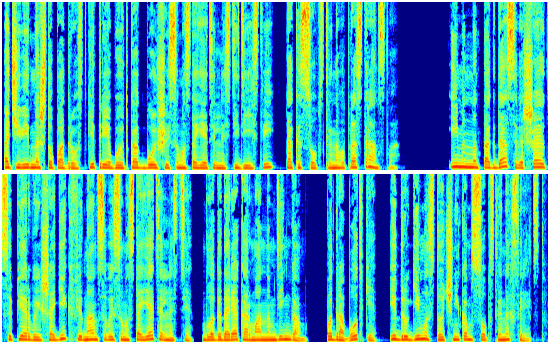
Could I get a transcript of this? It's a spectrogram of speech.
Очевидно, что подростки требуют как большей самостоятельности действий, так и собственного пространства. Именно тогда совершаются первые шаги к финансовой самостоятельности благодаря карманным деньгам, подработке и другим источникам собственных средств.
